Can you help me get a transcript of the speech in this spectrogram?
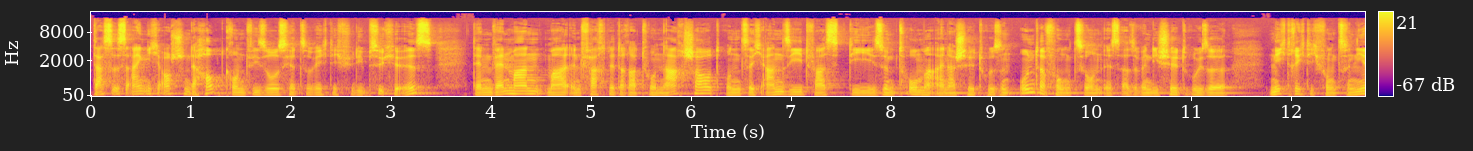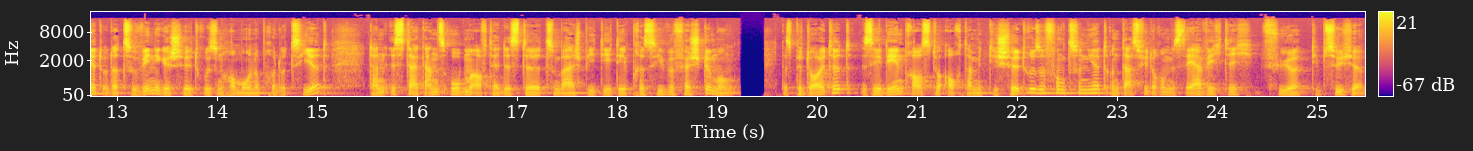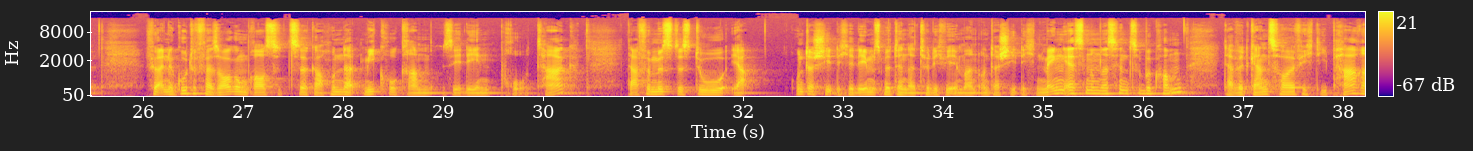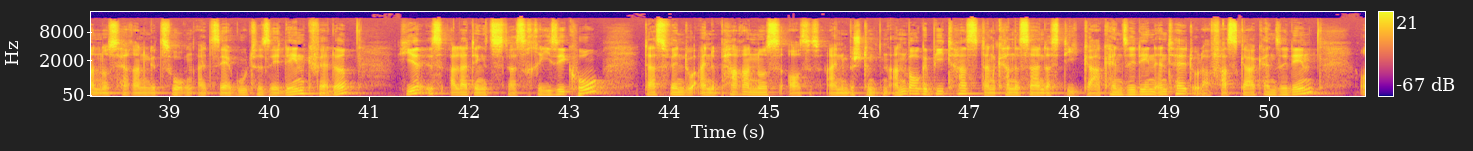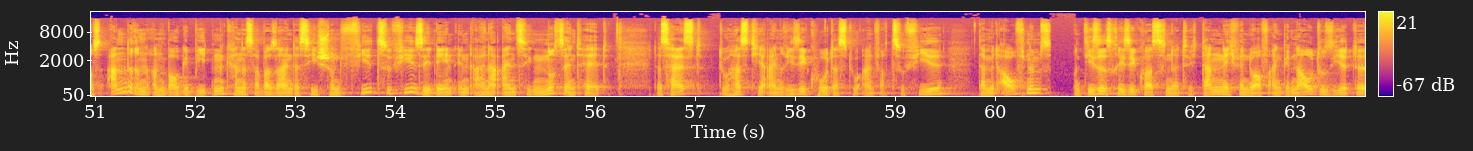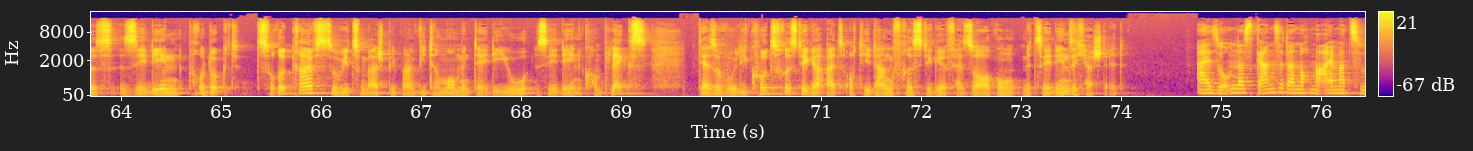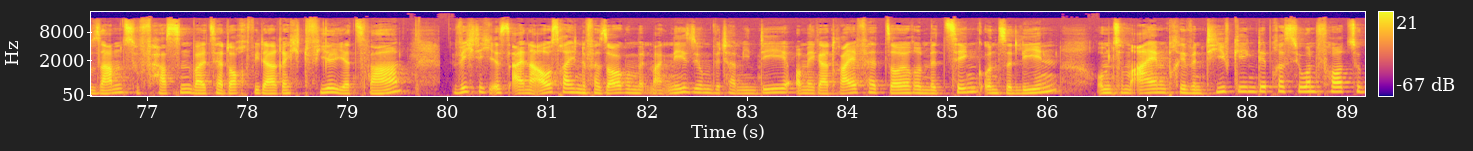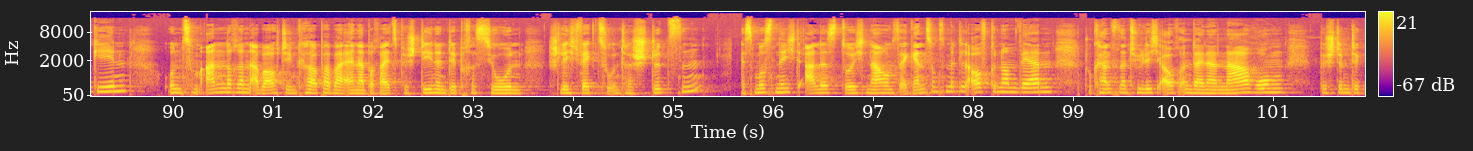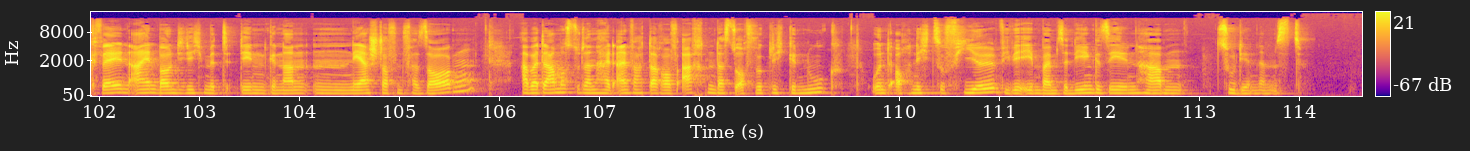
Das ist eigentlich auch schon der Hauptgrund, wieso es jetzt so wichtig für die Psyche ist. Denn wenn man mal in Fachliteratur nachschaut und sich ansieht, was die Symptome einer Schilddrüsenunterfunktion ist, also wenn die Schilddrüse nicht richtig funktioniert oder zu wenige Schilddrüsenhormone produziert, dann ist da ganz oben auf der Liste zum Beispiel die depressive Verstimmung. Das bedeutet, Selen brauchst du auch, damit die Schilddrüse funktioniert und das wiederum ist sehr wichtig für die Psyche. Für eine gute Versorgung brauchst du ca. 100 Mikrogramm Selen pro Tag. Dafür müsstest du ja unterschiedliche Lebensmittel natürlich wie immer in unterschiedlichen Mengen essen, um das hinzubekommen. Da wird ganz häufig die Paranuss herangezogen als sehr gute Selenquelle. Hier ist allerdings das Risiko, dass wenn du eine Paranuss aus einem bestimmten Anbaugebiet hast, dann kann es sein, dass die gar kein Selen enthält oder fast gar kein Selen. Aus anderen Anbaugebieten kann es aber sein, dass sie schon viel zu viel Selen in einer einzigen Nuss enthält. Das heißt, du hast hier ein Risiko, dass du einfach zu viel damit aufnimmst. Und dieses Risiko hast du natürlich dann nicht, wenn du auf ein genau dosiertes Selen-Produkt zurückgreifst, so wie zum Beispiel beim Vitamoment Daily U Selen-Komplex der sowohl die kurzfristige als auch die langfristige Versorgung mit Selen sicherstellt. Also um das Ganze dann nochmal einmal zusammenzufassen, weil es ja doch wieder recht viel jetzt war. Wichtig ist eine ausreichende Versorgung mit Magnesium, Vitamin D, Omega-3-Fettsäuren mit Zink und Selen, um zum einen präventiv gegen Depressionen vorzugehen und zum anderen aber auch den Körper bei einer bereits bestehenden Depression schlichtweg zu unterstützen. Es muss nicht alles durch Nahrungsergänzungsmittel aufgenommen werden. Du kannst natürlich auch in deiner Nahrung bestimmte Quellen einbauen, die dich mit den genannten Nährstoffen versorgen. Aber da musst du dann halt einfach darauf achten, dass du auch wirklich genug und auch nicht zu viel, wie wir eben beim Selen gesehen haben, zu dir nimmst.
